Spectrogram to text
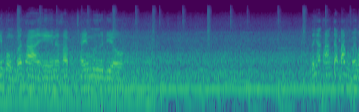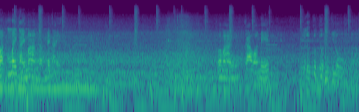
ี่ผมก็ถ่ายเองนะครับ ใช้มือเดียวระยะทางจากบ้านผมไปวัดไม่ไกลมากครับ ไม่ไกล ประมาณ 900 เมตรหรือเกือบเกือบกิโลนะครับ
